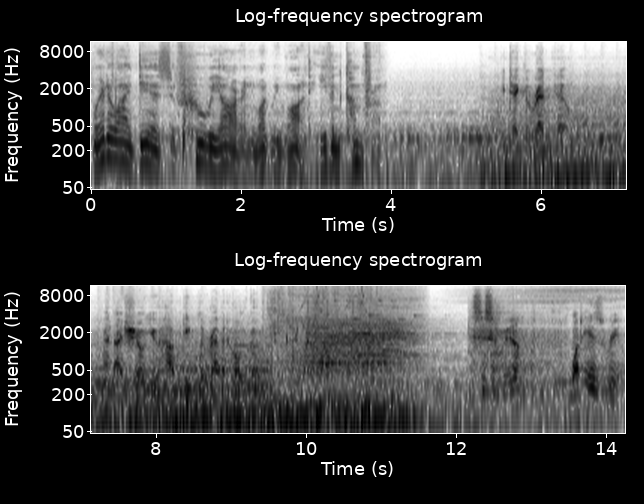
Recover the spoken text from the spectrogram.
Where do ideas of who we are and what we want even come from? You take the red pill, and I show you how deep the rabbit hole goes. This isn't real. What is real?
